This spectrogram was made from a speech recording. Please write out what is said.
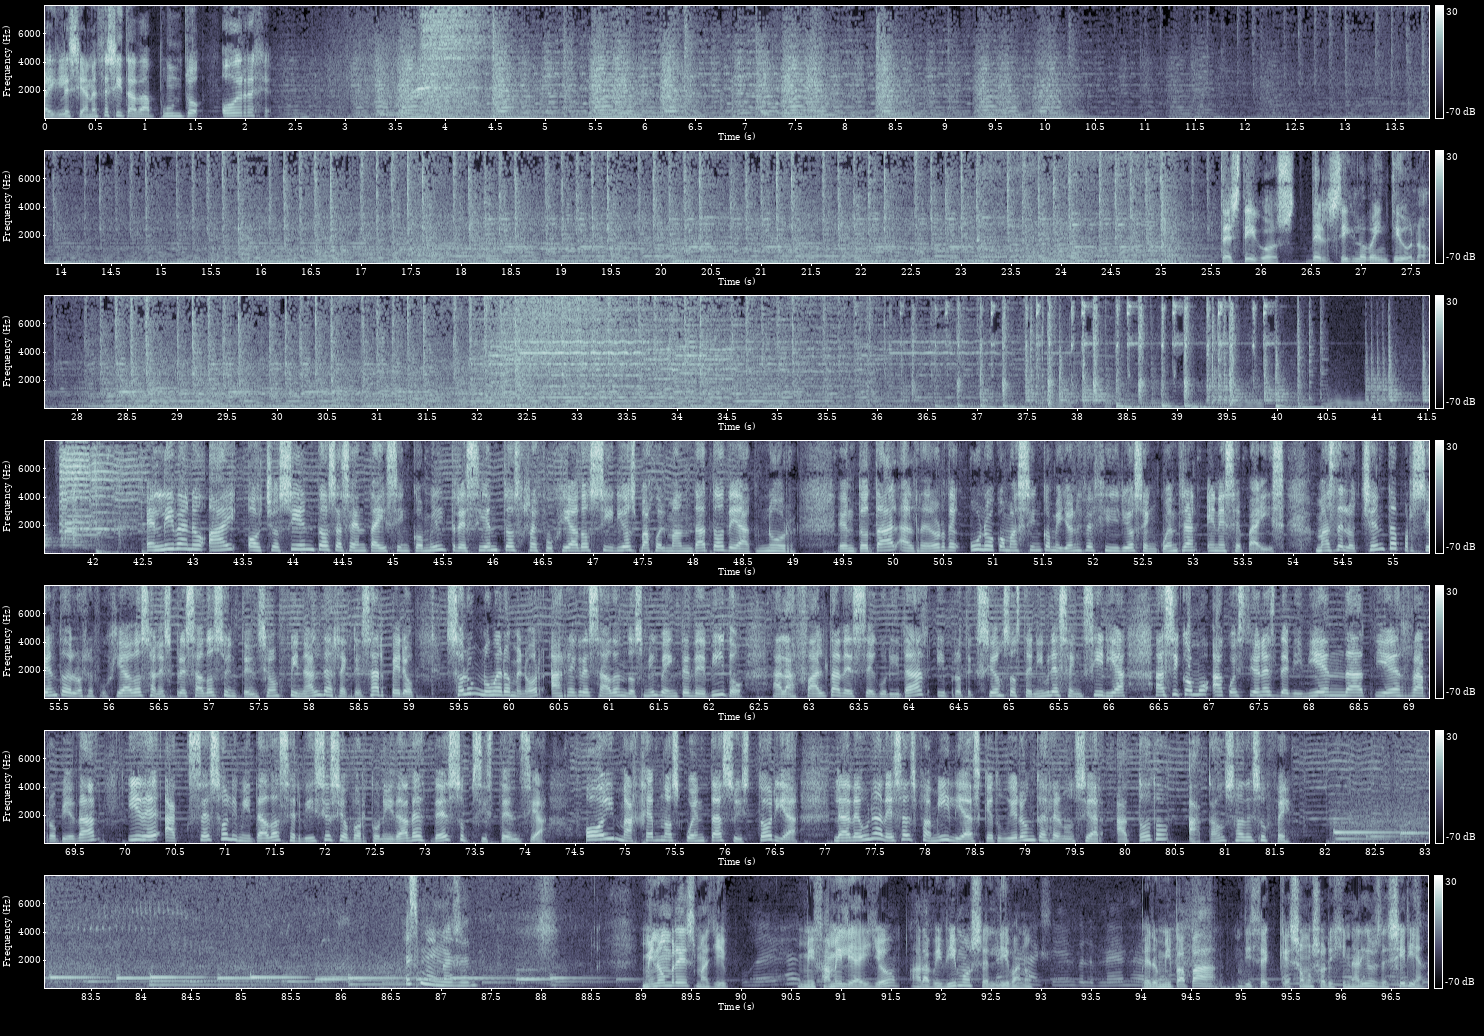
Testigos del siglo XXI. Líbano hay 865.300 refugiados sirios bajo el mandato de ACNUR. En total, alrededor de 1,5 millones de sirios se encuentran en ese país. Más del 80% de los refugiados han expresado su intención final de regresar, pero solo un número menor ha regresado en 2020 debido a la falta de seguridad y protección sostenibles en Siria, así como a cuestiones de vivienda, tierra, propiedad y de acceso limitado a servicios y oportunidades de subsistencia. Hoy Mahem nos cuenta su historia, la de una de esas familias que tuvieron que renunciar a todo a causa de su fe. Mi nombre es Majib. Mi familia y yo ahora vivimos en Líbano. Pero mi papá dice que somos originarios de Siria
